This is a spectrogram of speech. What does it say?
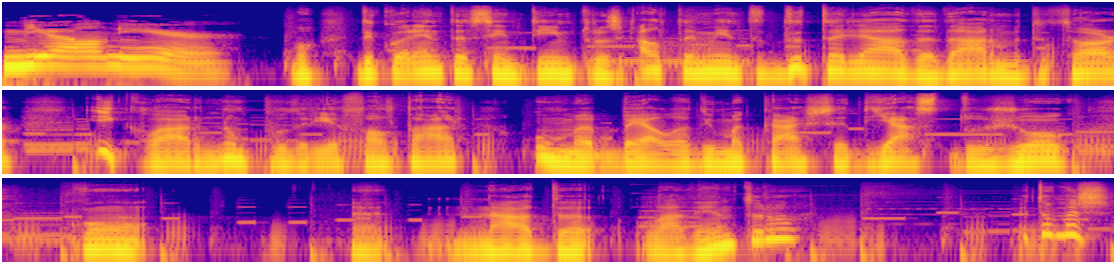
Mjolnir. Bom, de 40 centímetros, altamente detalhada da arma de Thor e, claro, não poderia faltar uma bela de uma caixa de aço do jogo com uh, nada lá dentro. Então, mas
